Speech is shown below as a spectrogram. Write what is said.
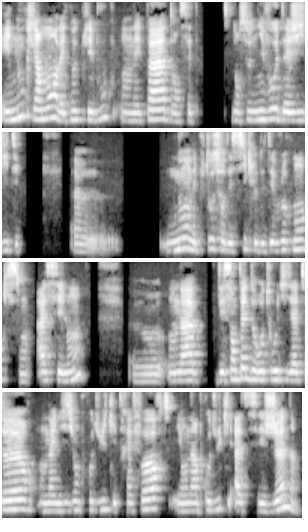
Et nous, clairement, avec notre playbook, on n'est pas dans cette dans ce niveau d'agilité. Euh, nous, on est plutôt sur des cycles de développement qui sont assez longs. Euh, on a des centaines de retours utilisateurs, on a une vision produit qui est très forte et on a un produit qui est assez jeune.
